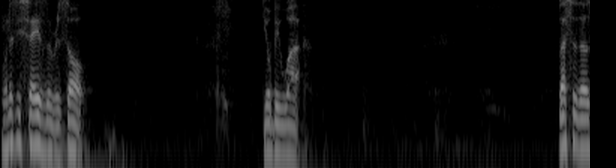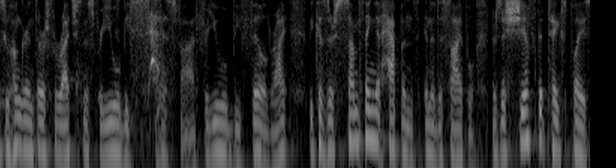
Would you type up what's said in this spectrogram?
What does he say is the result? You'll be what? Blessed are those who hunger and thirst for righteousness, for you will be satisfied, for you will be filled, right? Because there's something that happens in a disciple. There's a shift that takes place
